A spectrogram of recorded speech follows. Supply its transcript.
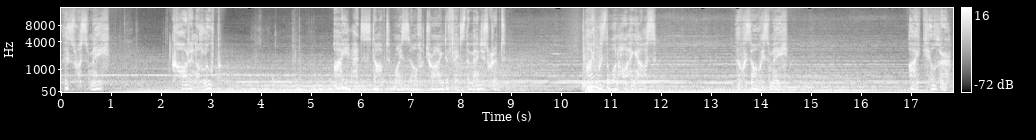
This was me. Caught in a loop. I had stopped myself trying to fix the manuscript. I was the one haunting Alice. It was always me. I killed her.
